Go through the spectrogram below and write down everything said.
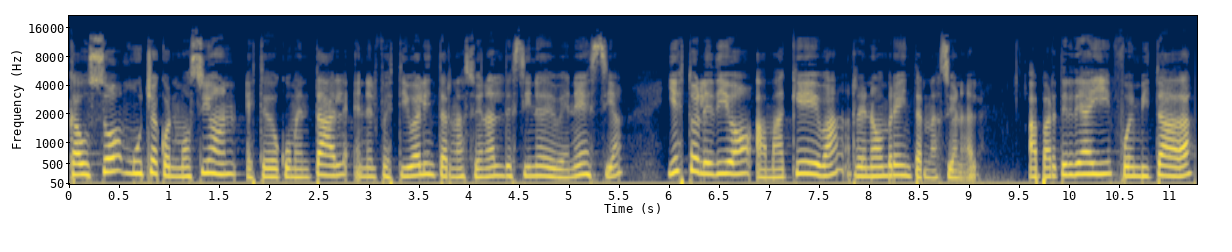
Causó mucha conmoción este documental en el Festival Internacional de Cine de Venecia y esto le dio a Makeba renombre internacional. A partir de ahí fue invitada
